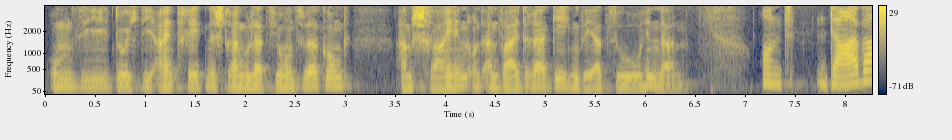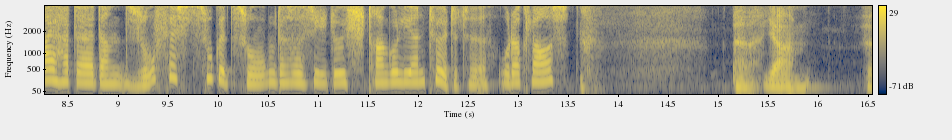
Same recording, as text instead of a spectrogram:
um sie durch die eintretende Strangulationswirkung am Schreien und an weiterer Gegenwehr zu hindern. Und dabei hat er dann so fest zugezogen, dass er sie durch Strangulieren tötete, oder Klaus? Äh, ja, äh,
